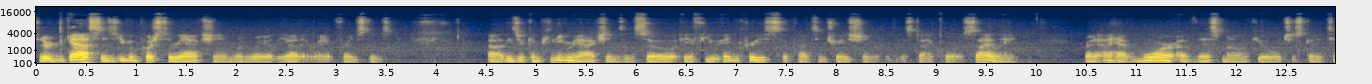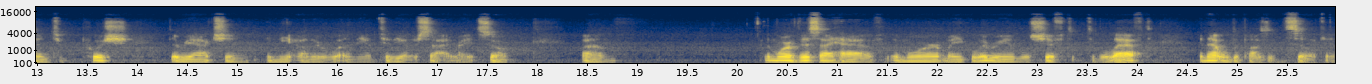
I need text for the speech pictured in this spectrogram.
certain gases, you can push the reaction in one way or the other, right? For instance, uh, these are competing reactions, and so if you increase the concentration of this dichlorosilane, right, I have more of this molecule, which is going to tend to push the reaction in the other to the other side, right? So um, the more of this I have, the more my equilibrium will shift to the left, and that will deposit the silicon.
